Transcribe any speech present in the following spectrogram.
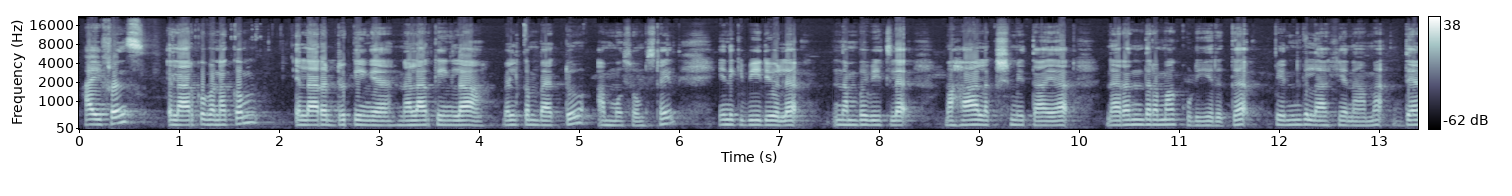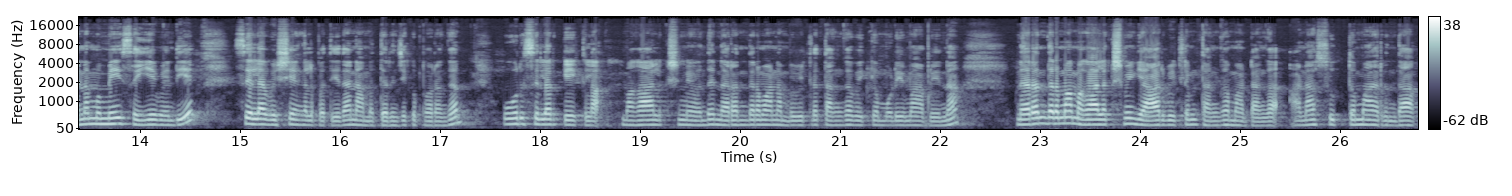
ஹாய் ஃப்ரெண்ட்ஸ் எல்லாருக்கும் வணக்கம். எல்லோரும் எப்படி இருக்கீங்க? நல்லா இருக்கீங்களா? Welcome back to Ammu's home style இன்றைக்கி வீடியோவில் நம்ம வீட்டில் மகாலட்சுமி தாயார் நிரந்தரமாக குடியிருக்க பெண்களாகிய நாம் தினமுமே செய்ய வேண்டிய சில விஷயங்களை பற்றி தான் நாம் தெரிஞ்சுக்க போகிறோங்க ஒரு சிலர் கேட்கலாம் மகாலட்சுமி வந்து நிரந்தரமாக நம்ம வீட்டில் தங்க வைக்க முடியுமா? அப்படின்னா நிரந்தரமாக மகாலட்சுமி யார் வீட்லேயும் தங்க மாட்டாங்க. ஆனால் சுத்தமாக இருந்தால்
